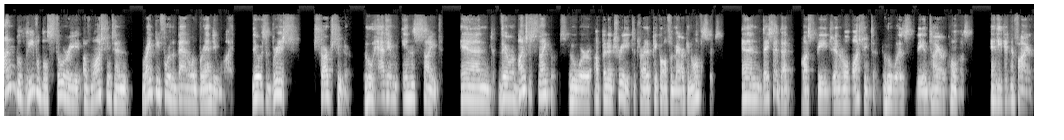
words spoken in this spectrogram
unbelievable story of Washington right before the Battle of Brandywine. There was a British sharpshooter who had him in sight and there were a bunch of snipers who were up in a tree to try to pick off American officers. And they said that must be General Washington, who was the entire cause. And he didn't fire.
